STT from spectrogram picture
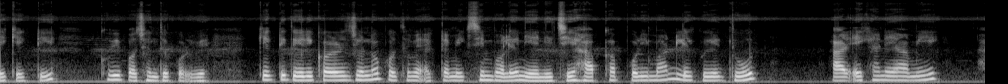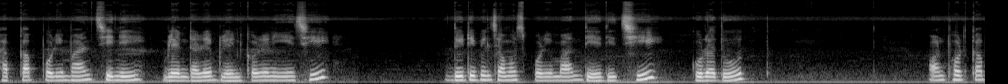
এই কেকটি খুবই পছন্দ করবে। কেকটি তৈরি করার জন্য প্রথমে একটা মিক্সিং বলে নিয়ে নিচ্ছি হাফ কাপ পরিমাণ লিকুইড দুধ। আর এখানে আমি হাফ কাপ পরিমাণ চিনি ব্লেন্ডারে ব্লেন্ড করে নিয়েছি। দুই টেবিল চামচ পরিমাণ দিয়ে দিচ্ছি গুঁড়া দুধ, ওয়ান ফোর্থ কাপ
